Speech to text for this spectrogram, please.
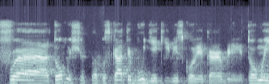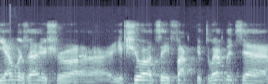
В е, тому, щоб пропускати будь-які військові кораблі, тому я вважаю, що е, якщо цей факт підтвердиться,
